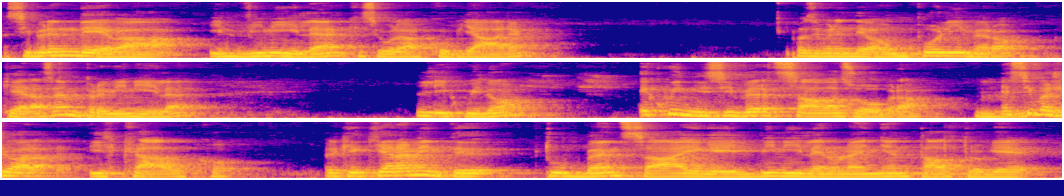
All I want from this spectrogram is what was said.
si prendeva il vinile che si voleva copiare, poi si prendeva un polimero che era sempre vinile, liquido, e quindi si versava sopra Mhm. e si faceva il calco. Perché chiaramente tu ben sai che il vinile non è nient'altro che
